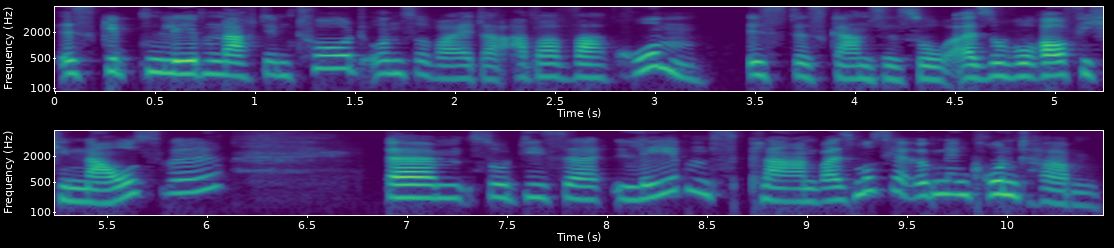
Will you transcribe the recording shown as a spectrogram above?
es gibt ein Leben nach dem Tod und so weiter, aber warum ist das Ganze so? Also worauf ich hinaus will, ähm, so dieser Lebensplan, weil es muss ja irgendeinen Grund haben.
